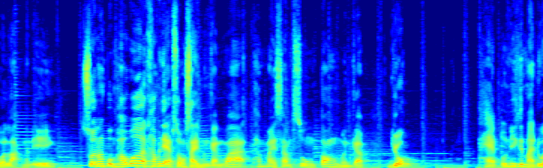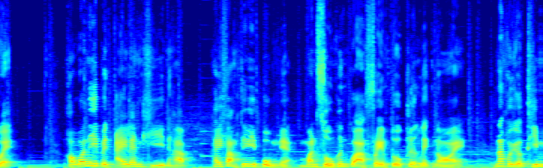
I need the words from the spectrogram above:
ตัวหลักนั่นเอง ส่วนทางปุ่ม power ครับไม่แอบสงสัยเหมือนกันว่าทำไมซัมซุงต้องเหมือนกับยก แถบตัวนี้ขึ้นมาด้วย เพราะว่านี่เป็น Island Key นะครับ ให้ฝั่งที่มีปุ่มเนี่ยมันสูงขึ้นกว่าเฟรมตัวเครื่องเล็กน้อยนั่งคุยกับทีม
